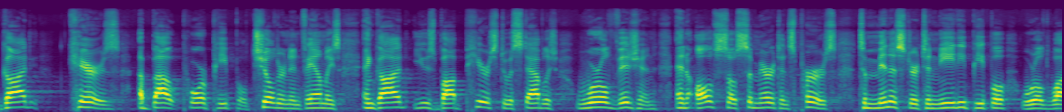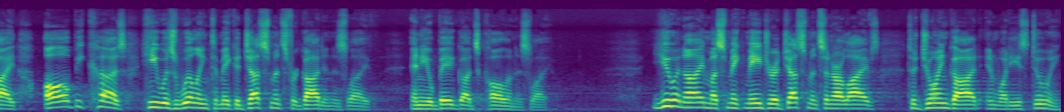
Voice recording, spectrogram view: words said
God cares about poor people, children, and families. And God used Bob Pierce to establish World Vision and also Samaritan's Purse to minister to needy people worldwide, all because he was willing to make adjustments for God in his life and he obeyed God's call in his life. You and I must make major adjustments in our lives to join God in what he's doing.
